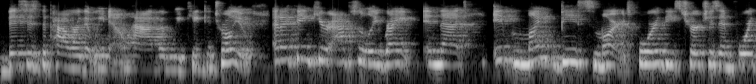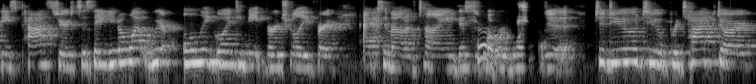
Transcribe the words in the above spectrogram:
this is the power that we now have and we can control you. And I think you're absolutely right in that it might be smart for these churches and for these pastors to say, you know what, we're only going to meet virtually for X amount of time. This sure. is what we're going to, to do to protect our,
